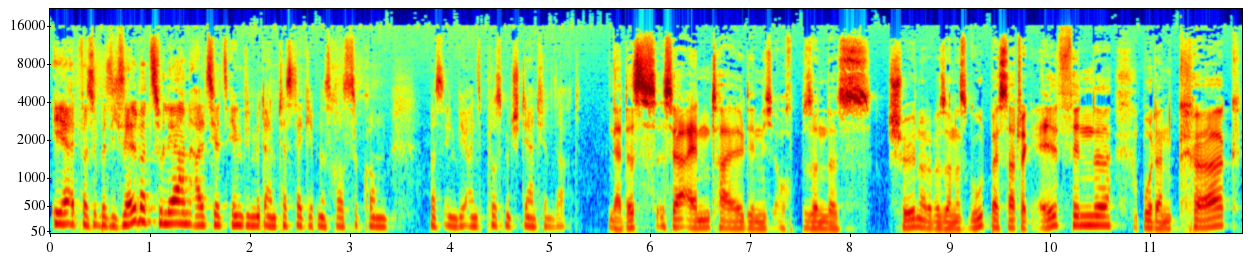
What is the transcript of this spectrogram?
eher etwas über sich selber zu lernen, als jetzt irgendwie mit einem Testergebnis rauszukommen, was irgendwie 1 plus mit Sternchen sagt. Ja, das ist ja ein Teil, den ich auch besonders schön oder besonders gut bei Star Trek 11 finde, wo dann Kirk,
